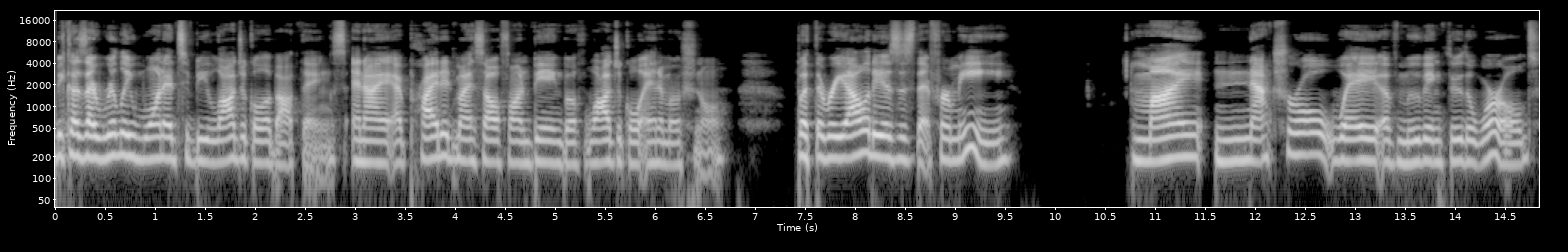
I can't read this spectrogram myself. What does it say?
because I really wanted to be logical about things. And I, I prided myself on being both logical and emotional. But the reality is is that for me, my natural way of moving through the world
